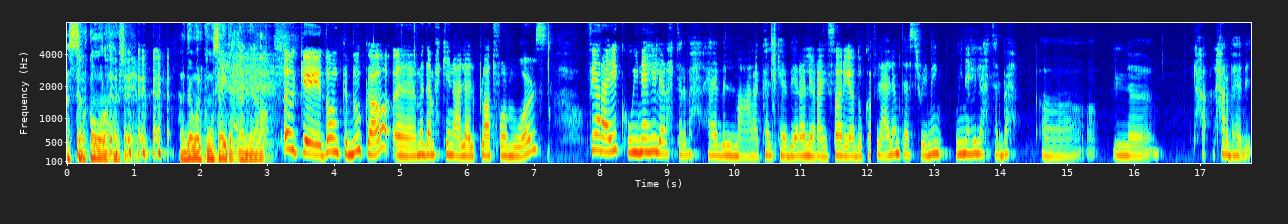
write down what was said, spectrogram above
اسرقوا وروحوا شريوا. هذا هو ال conseil تاع أميرة. okay donc دوكا آه، مادام حكينا على ال platform wars في رأيك وين هي اللي راح تربح هذه المعركة الكبيرة اللي راهي صاريه دوكا في العالم تاع streaming وين هي اللي راح تربح آه ال- الح- الحرب هذه؟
